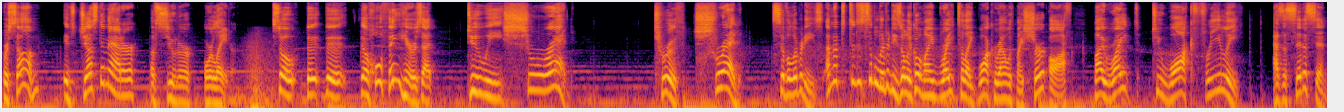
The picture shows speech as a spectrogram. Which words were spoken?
For some, it's just a matter of sooner or later. So the the the whole thing here is that do we shred truth, shred civil liberties? I'm not to the civil liberties only go my right to like walk around with my shirt off, my right to walk freely as a citizen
